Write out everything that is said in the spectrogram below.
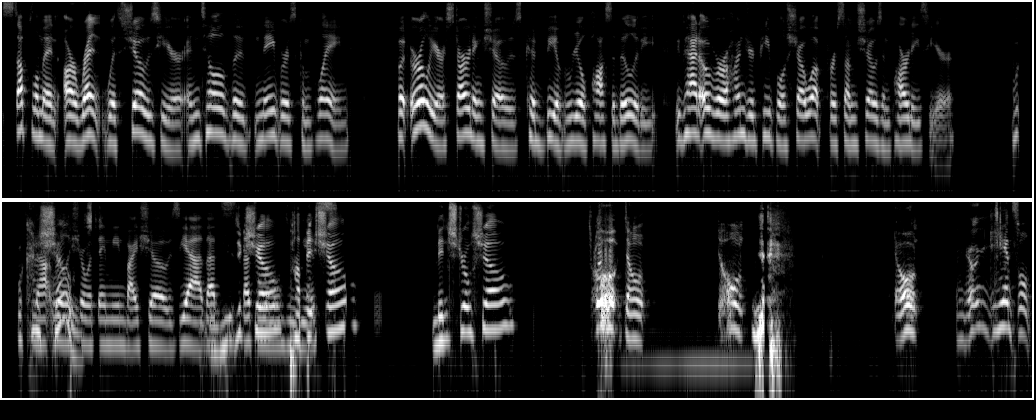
supplement our rent with shows here until the neighbors complained. But earlier, starting shows could be a real possibility. We've had over a hundred people show up for some shows and parties here. What kind Not of shows? really sure what they mean by shows. Yeah, that's music that's show, puppet show, minstrel show. Oh, don't, don't, don't. I'm going to get canceled.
